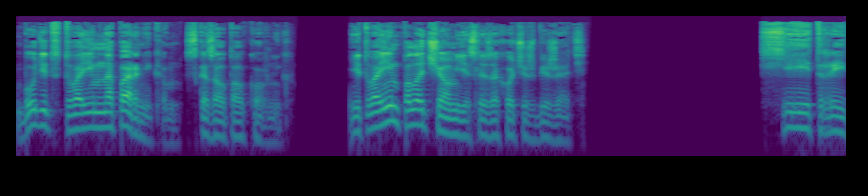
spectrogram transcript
будет твоим напарником, сказал полковник. И твоим палачом, если захочешь бежать. Хитрый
